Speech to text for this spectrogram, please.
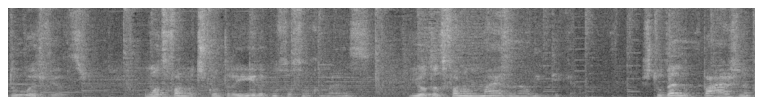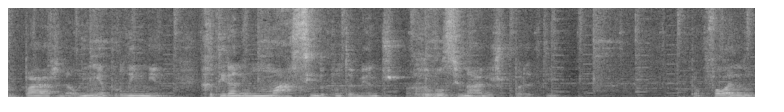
duas vezes. Uma de forma descontraída, como se fosse um romance, e outra de forma mais analítica, estudando página por página, linha por linha, retirando o máximo de apontamentos revolucionários para ti. Então, falando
